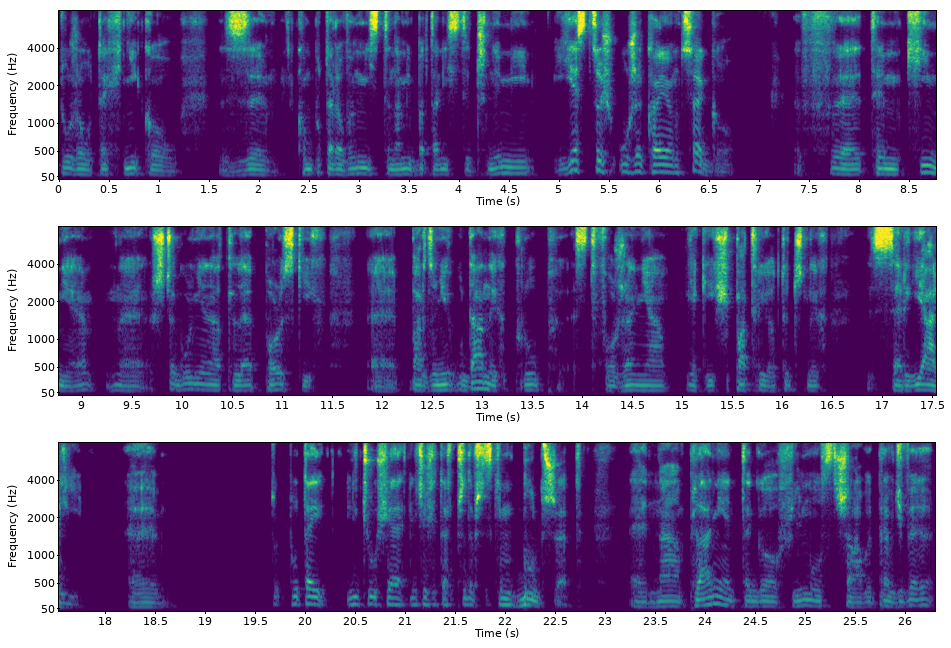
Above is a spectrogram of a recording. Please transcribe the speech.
dużą techniką, z komputerowymi scenami batalistycznymi, jest coś urzekającego w tym kinie, e, szczególnie na tle polskich, bardzo nieudanych prób stworzenia jakichś patriotycznych seriali. Tutaj liczył się, liczy się też przede wszystkim budżet. E, na planie tego filmu strzelały prawdziwe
